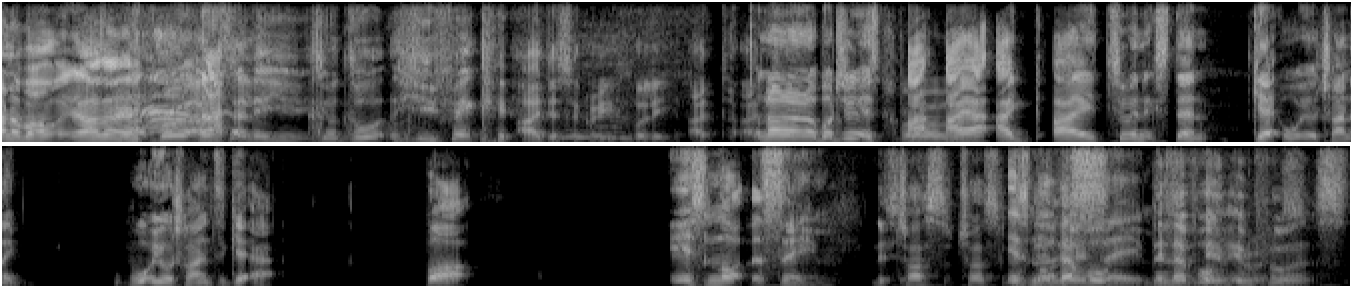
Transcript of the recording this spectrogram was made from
I don't know about. You know what I'm saying? Bro, I'm telling you, your daughter. You think? I disagree fully. I, I, No, no, no. But do you know, this? Bro. I, I, I, I, to an extent, get what you're trying to, what you're trying to get at, but it's not the same. Listen, Trust, trust me. It's the not the level, same. The It's level of influence. influence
